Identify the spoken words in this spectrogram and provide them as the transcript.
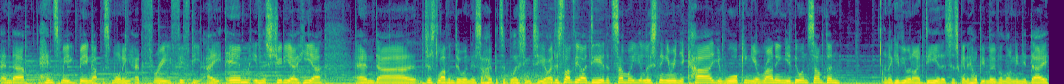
and uh, hence me being up this morning at 3:50 a.m. in the studio here, and uh, just loving doing this. I hope it's a blessing to you. I just love the idea that somewhere you're listening, you're in your car, you're walking, you're running, you're doing something and I give you an idea that's just going to help you move along in your day.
